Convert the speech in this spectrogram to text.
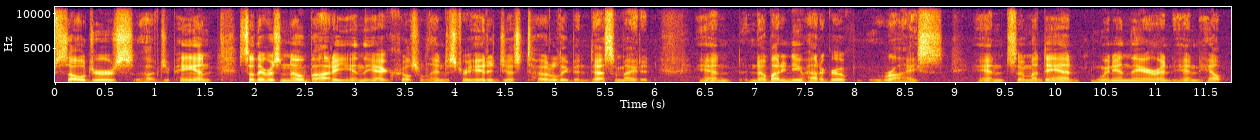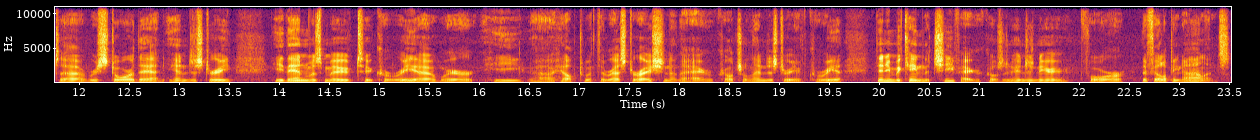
soldiers of Japan. So there was nobody in the agricultural industry. It had just totally been decimated and nobody knew how to grow rice. And so my dad went in there and, and helped uh, restore that industry. He then was moved to Korea, where he uh, helped with the restoration of the agricultural industry of Korea. Then he became the chief agricultural engineer for the Philippine Islands.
